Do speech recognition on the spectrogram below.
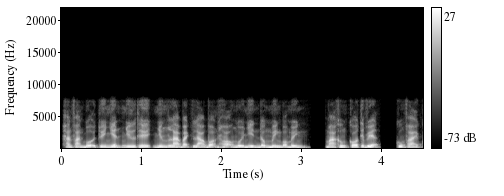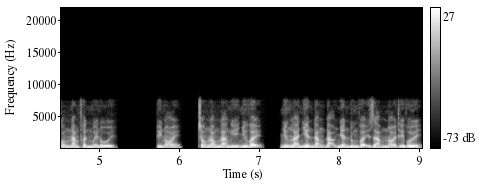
Hắn phản bội tuy nhiên như thế, nhưng là bạch lão bọn họ ngồi nhìn đồng minh bỏ mình, mà không có tiếp viện, cũng phải có năm phần mười nổi. Tuy nói, trong lòng là nghĩ như vậy, nhưng là nhiên đăng đạo nhân đúng vậy dám nói thế với.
